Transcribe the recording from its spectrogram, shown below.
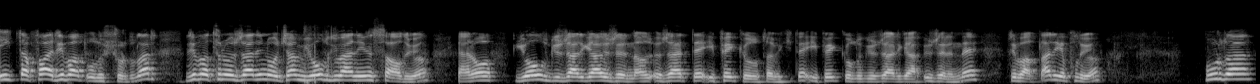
İlk defa ribat oluşturdular. Ribat'ın özelliğini hocam yol güvenliğini sağlıyor. Yani o yol güzergahı üzerinde özellikle İpek yolu tabii ki de İpek yolu güzergahı üzerinde ribatlar yapılıyor. Burada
